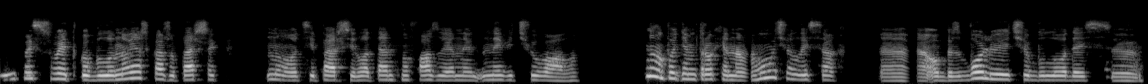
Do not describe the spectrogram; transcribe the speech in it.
Якось швидко було. Ну, я ж кажу, перших, ну, ці перші латентну фазу я не, не відчувала. Ну, потім трохи намучилися, е, обезболююче було десь е,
